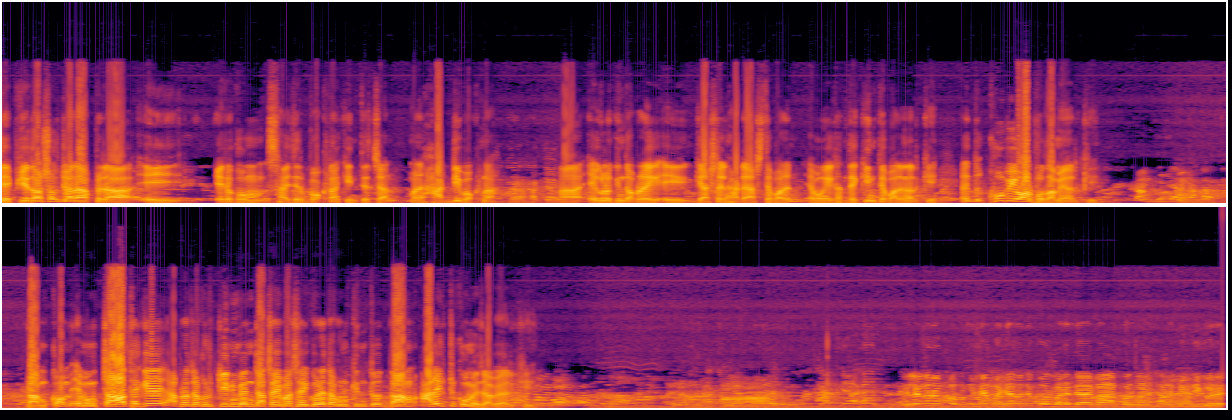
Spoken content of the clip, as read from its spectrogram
তো প্রিয় দর্শক যারা আপনারা এই এরকম সাইজের বকনা কিনতে চান মানে হাড্ডি বকনা হ্যাঁ এগুলো কিন্তু আপনারা এই গ্যাস লাইন হাটে আসতে পারেন এবং এখান থেকে কিনতে পারেন আর কি। একদম খুবই অল্প দামে আর কি। দাম কম। এবং চা থেকে আপনারা যখন কিনবেন যাচাই বাছাই করে তখন কিন্তু দাম আরেকটু কমে যাবে আর কি। এলে করে পুষে পুষে যদি কোরবানি দেয় বা কোরবানির সামনে বিক্রি করে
